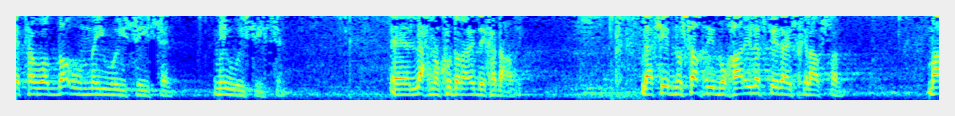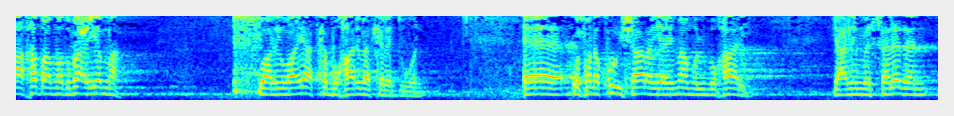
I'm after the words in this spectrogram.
yatawada'uu may weysaysan laxman ku dara ciday ka dhacday. Laakiin nusakhdii bukhaari lafteeda iskhilaafsan maa khaa mabaciya ma waa riwaayaadka bukhaari baa kala duwan. Wuxuuna ku ishaaraya imaam lbukhaari yani masaladan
